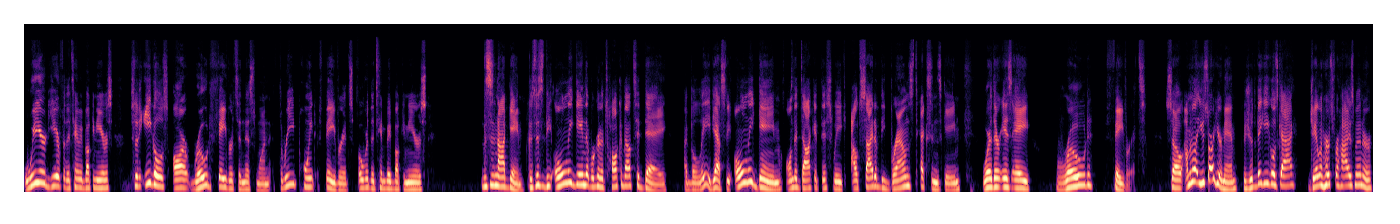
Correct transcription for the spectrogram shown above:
weird year for the Tampa Buccaneers. So the Eagles are road favorites in this one, three point favorites over the Tampa Bay Buccaneers. This is an odd game because this is the only game that we're going to talk about today. I believe, yes, the only game on the docket this week outside of the Browns Texans game where there is a road favorite. So I'm going to let you start here, man, because you're the big Eagles guy. Jalen Hurts for Heisman or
